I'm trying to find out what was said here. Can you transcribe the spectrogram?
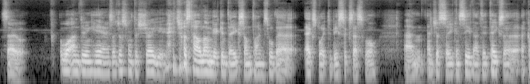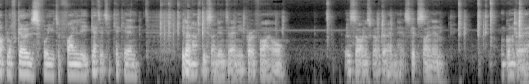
So what I'm doing here is I just want to show you just how long it can take sometimes for the exploit to be successful. Um, and just so you can see that it takes a, a, couple of goes for you to finally get it to kick in. You don't have to be signed into any profile. So I'm just going to go ahead and hit skip sign in. I'm going to go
